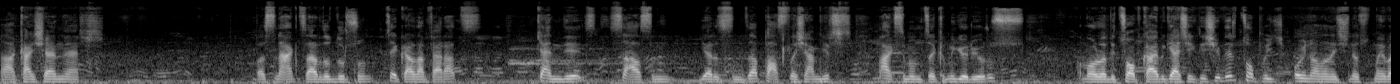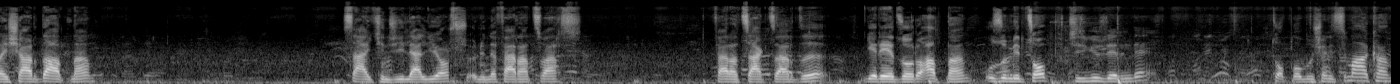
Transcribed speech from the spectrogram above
Hakan Şenver. Basına aktardı Dursun. Tekrardan Ferhat. Kendi sahasının yarısında paslaşan bir maksimum takımı görüyoruz. Ama orada bir top kaybı gerçekleşebilir. Topu oyun alanı içinde tutmayı başardı Adnan. Sağ ikinci ilerliyor. Önünde Ferhat var. Ferhat'ı aktardı. Geriye doğru Adnan. Uzun bir top. Çizgi üzerinde. Topla buluşan isim Hakan.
